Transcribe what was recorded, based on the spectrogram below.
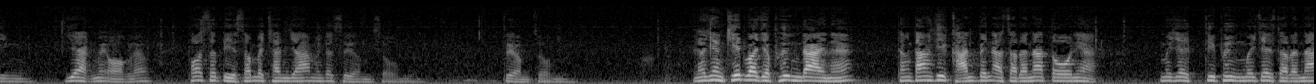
ริง ๆ แยกไม่ออกแล้ว เพราะสติสัมปชัญญะมันก็เสื่อมโทรมเสื่อมโทรมแล้วยังคิดว่าจะพึ่งได้นะ ทั้งๆทที่ขันเป็นอสารณะโตเนี่ย ไม่ใช่ที่พึ่ง ไม่ใช่สารณะ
